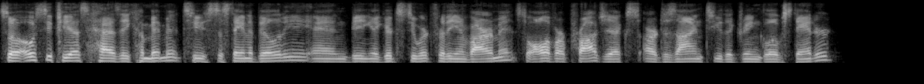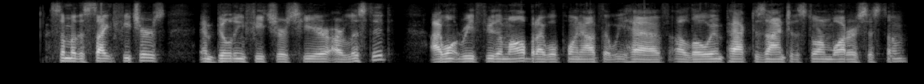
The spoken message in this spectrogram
So OCPS has a commitment to sustainability and being a good steward for the environment. So all of our projects are designed to the Green Globe standard. Some of the site features and building features here are listed. I won't read through them all, but I will point out that we have a low impact design to the stormwater system,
